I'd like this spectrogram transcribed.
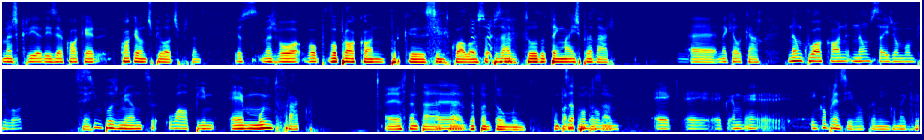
mas queria dizer qualquer, qualquer um dos pilotos, portanto, eu, mas vou, vou, vou para o Ocon porque sinto que o Alonso, apesar de tudo, tem mais para dar ah, naquele carro. Não que o Ocon não seja um bom piloto, Sim. simplesmente o Alpine é muito fraco. É, este ano tá, tá- Eh, desapontou muito desapontou muito. É, é, é, é- é incompreensível para mim como é que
